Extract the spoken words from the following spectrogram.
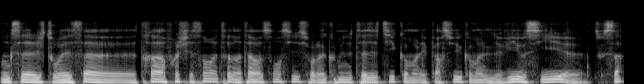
Donc ça, j'ai trouvé ça euh, très rafraîchissant et très intéressant aussi sur la communauté asiatique, comment elle est perçue, comment elle le vit aussi, euh, tout ça.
